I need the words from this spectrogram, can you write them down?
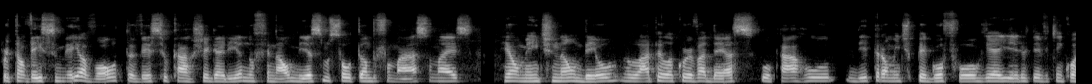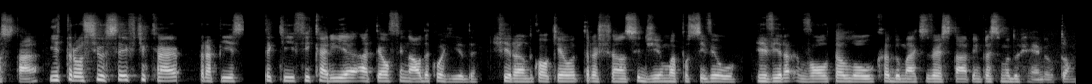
por talvez meia volta, ver se o carro chegaria no final mesmo soltando fumaça, mas realmente não deu. Lá pela curva 10, o carro literalmente pegou fogo e aí ele teve que encostar e trouxe o safety car para a pista que ficaria até o final da corrida, tirando qualquer outra chance de uma possível reviravolta louca do Max Verstappen para cima do Hamilton.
